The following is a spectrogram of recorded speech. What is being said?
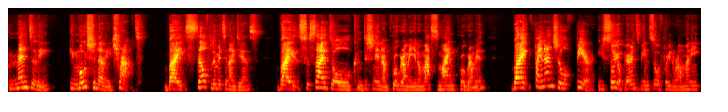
mentally, emotionally trapped by self-limiting ideas, by societal conditioning and programming, you know, mass mind programming, by financial fear. You saw your parents being so afraid around money.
